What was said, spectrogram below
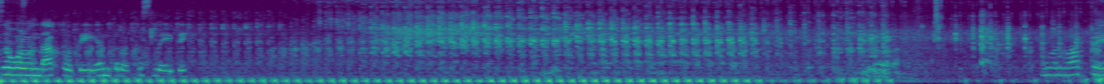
जवळून दाखवते यंत्र कसलं आहे ते. वर वाफ आहे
